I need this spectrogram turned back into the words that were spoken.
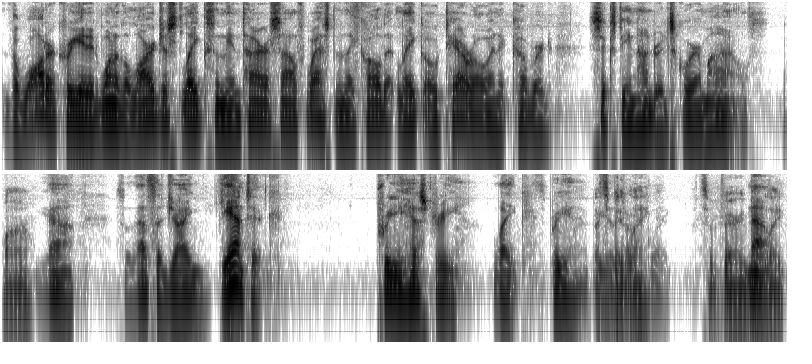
the water created one of the largest lakes in the entire Southwest, and they called it Lake Otero, and it covered 1,600 square miles. Wow. Yeah, so that's a gigantic prehistory lake. Pre- That's a big prehistoric lake. It's a very big Now, lake.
